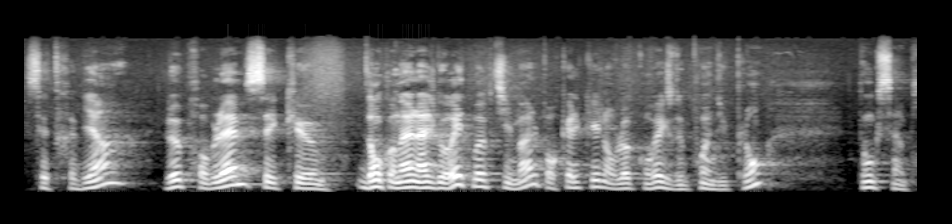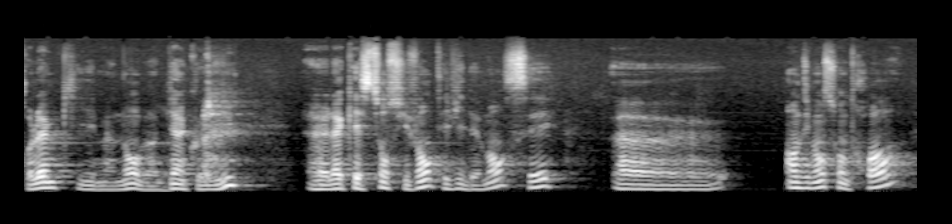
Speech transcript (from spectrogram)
c'est très bien. Le problème, c'est que donc on a un algorithme optimal pour calculer l'enveloppe convexe de points du plan. Donc c'est un problème qui est maintenant bien connu. Euh, la question suivante, évidemment, c'est euh, en dimension 3,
